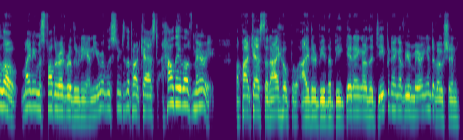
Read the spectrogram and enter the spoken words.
Hello, my name is Father Edward Looney, and you are listening to the podcast How They Love Mary, a podcast that I hope will either be the beginning or the deepening of your Marian devotion.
